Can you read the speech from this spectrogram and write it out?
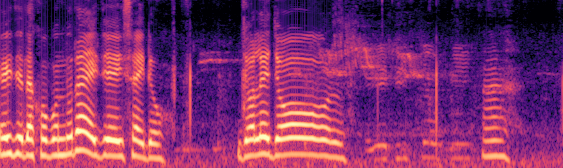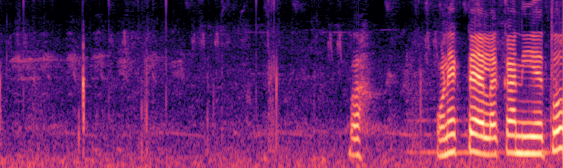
এই যে দেখো বন্ধুরা এই যে এই সাইডেও জলে জল। হ্যাঁ। বাহ অনেকটা এলাকা নিয়ে তো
